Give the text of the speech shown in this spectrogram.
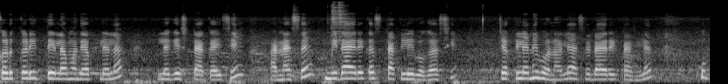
कडकडीत तेलामध्ये आपल्याला लगेच टाकायचे. आणि असं मी डायरेक्टच टाकले बघा अशी. चकल्याने बनवले असं डायरेक्ट टाकल्यात. खूप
